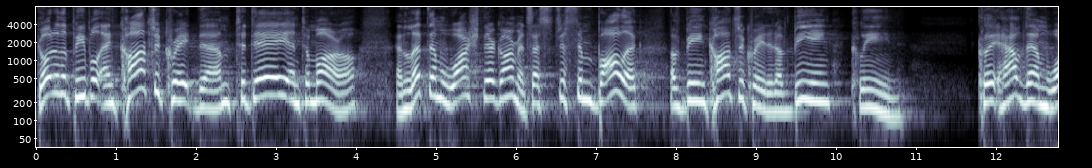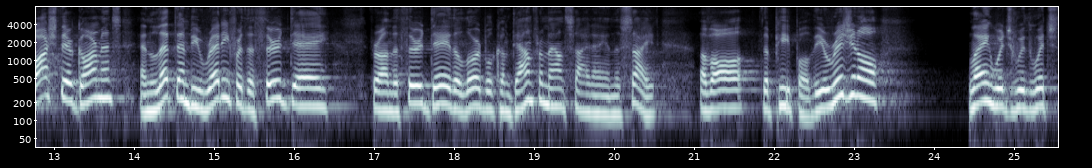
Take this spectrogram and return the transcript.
Go to the people and consecrate them today and tomorrow and let them wash their garments. That's just symbolic of being consecrated, of being clean. Have them wash their garments and let them be ready for the third day. For on the third day, the Lord will come down from Mount Sinai in the sight of all the people. The original language with which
